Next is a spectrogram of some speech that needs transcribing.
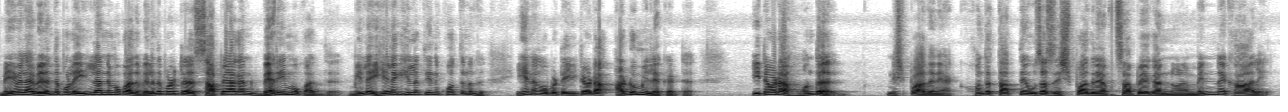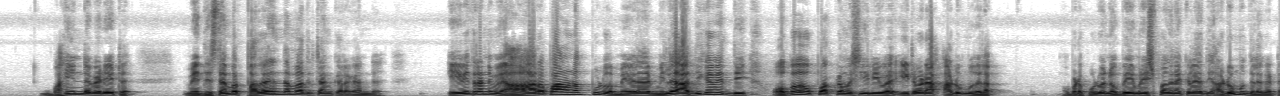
මේ වෙලා වෙළඳ පොළ ඉල්ලන්න මොකද වෙළඳ පොළට සපයාගන්න බැරි මොකක්ද මිල ඉහළ ගිහිලා තියෙන කොතනද? එහෙනම් ඔබට ඊට වඩා අඩු මිලකට ඊට වඩා හොඳ නිෂ්පාදනයක් හොඳ තත්වය උසස් නිෂ්පාදනයක් සපය ගන්න ඕන මෙන්න කාලේ. බහින්ඩ වැඩේට මේ දෙසැම්බර් පලෙන්ද මදිටන් කරගන්න. ඒ විතරන්න මේ ආහරපානත් පුළුව මේ වෙලා මිල අධික වෙද්දි ඔබ උපක්‍රමශීලීව ඊට වඩා අඩු මුදලක් ඔබට පුළුවන් ඔබේම නිෂ්පාදන කළ ඇති අඩු මුදලකට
